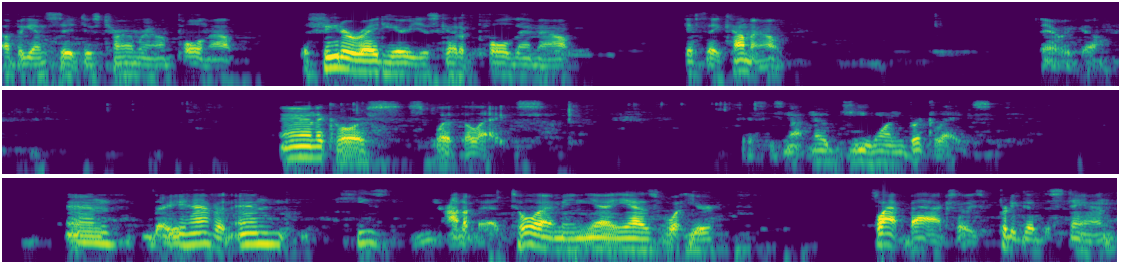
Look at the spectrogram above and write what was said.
up against it, just turn them around, pull them out. The feet are right here, you just gotta pull them out if they come out. There we go. And of course, split the legs. Because he's not no G1 brick legs. And there you have it. And he's not a bad toy. I mean, yeah, he has what your flat back, so he's pretty good to stand.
